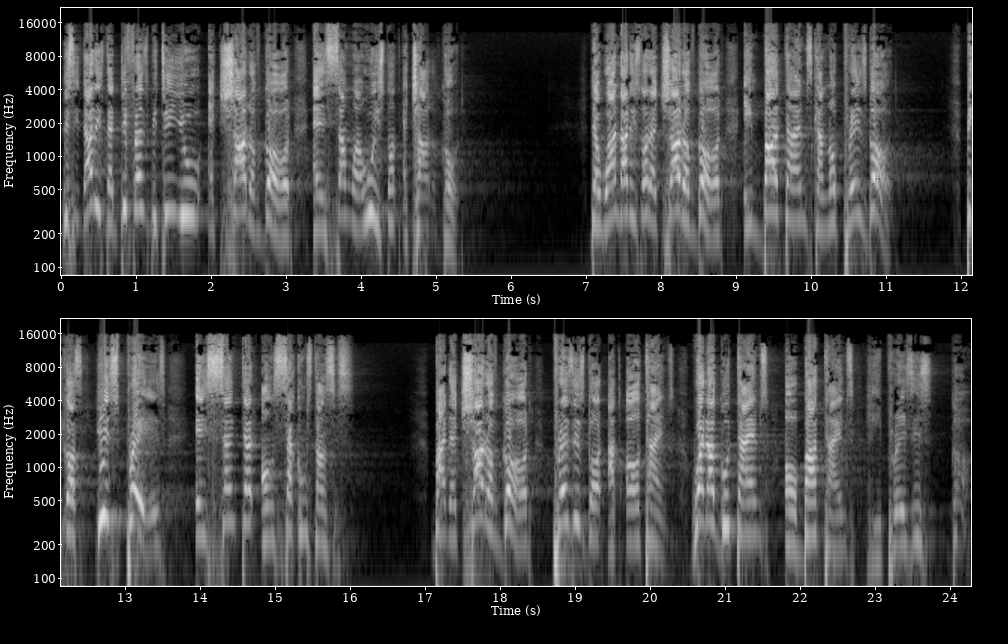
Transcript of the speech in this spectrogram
You see, that is the difference between you, a child of God, and someone who is not a child of God. The one that is not a child of God in bad times cannot praise God because his praise is centered on circumstances. But the child of God praises God at all times. Whether good times or bad times, he praises God.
